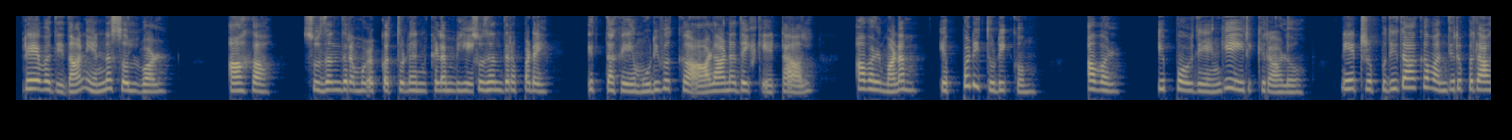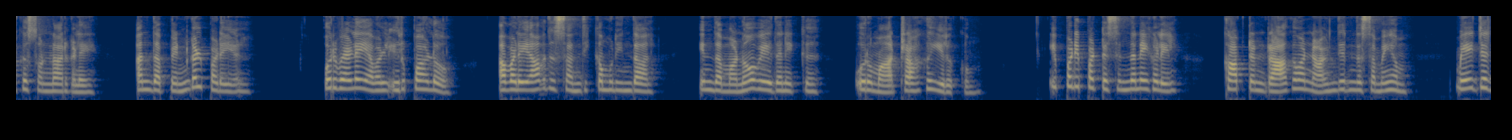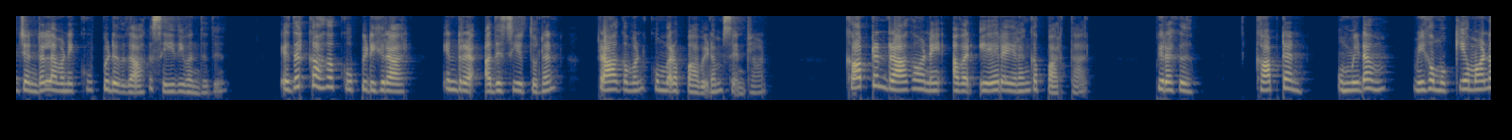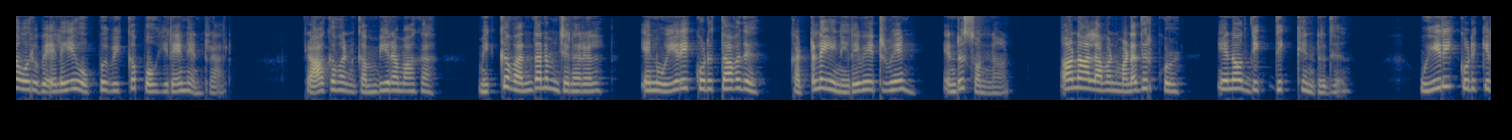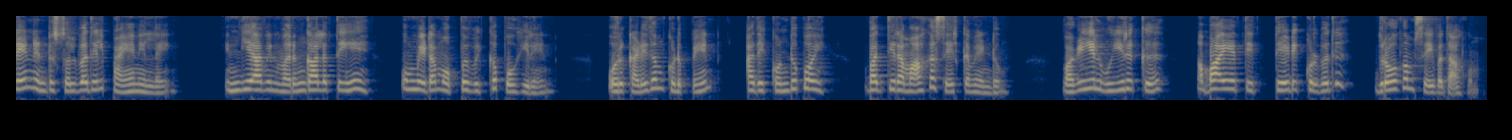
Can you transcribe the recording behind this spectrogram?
ரேவதி தான் என்ன சொல்வாள்? ஆகா சுதந்திர முழக்கத்துடன் கிளம்பிய சுதந்திரப்படை இத்தகைய முடிவுக்கு ஆளானதை கேட்டால் அவள் மனம் எப்படி துடிக்கும்? அவள் இப்பொழுது எங்கே இருக்கிறாளோ? நேற்று புதிதாக வந்திருப்பதாக சொன்னார்களே அந்த பெண்கள் படையில். ஒருவேளை அவள் இருப்பாளோ? அவளையாவது சந்திக்க முடிந்தால் இந்த மனோவேதனைக்கு ஒரு மாற்றாக இருக்கும். இப்படிப்பட்ட சிந்தனைகளில் காப்டன் ராகவன் ஆழ்ந்திருந்த சமயம் மேஜர் ஜெனரல் அவனை கூப்பிடுவதாக செய்தி வந்தது. எதற்காக கூப்பிடுகிறார்? என்ற அதிசயத்துடன் ராகவன் குமரப்பாவிடம் சென்றான். காப்டன் ராகவனை அவர் ஏற இறங்க பார்த்தார். பிறகு காப்டன் உம்மிடம் மிக முக்கியமான ஒரு வேலையை ஒப்புவிக்கப் போகிறேன் என்றார். ராகவன் கம்பீரமாக மிக்க வந்தனம் ஜெனரல். என் உயிரை கொடுத்தாவது கட்டளையை நிறைவேற்றுவேன் என்று சொன்னான். ஆனால் அவன் மனதிற்குள் ஏனோ திக் திக் என்றது. உயிரை கொடுக்கிறேன் என்று சொல்வதில் பயனில்லை. இந்தியாவின் வருங்காலத்தையே உம்மிடம் ஒப்புவிக்கப் போகிறேன். ஒரு கடிதம் கொடுப்பேன் அதை கொண்டு போய் பத்திரமாக சேர்க்க வேண்டும். வழியில் உயிருக்கு அபாயத்தை தேடிக்கொள்வது துரோகம் செய்வதாகும்.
